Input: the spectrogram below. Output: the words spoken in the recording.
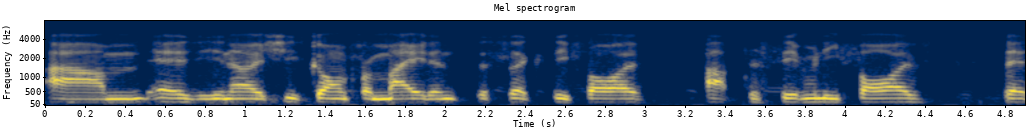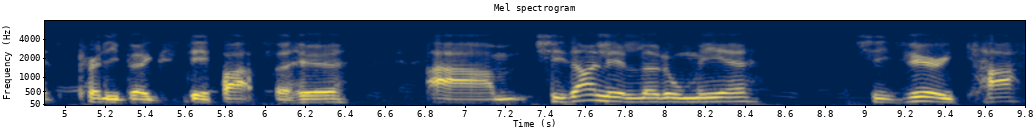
Um, as you know, she's gone from maidens to 65 up to 75. That's a pretty big step up for her. Um, she's only a little mare. She's very tough.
